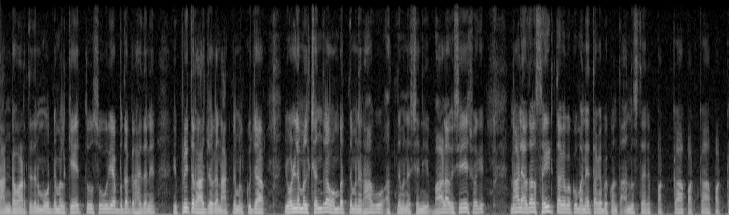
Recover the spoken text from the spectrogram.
ತಾಂಡವಾಡ್ತಾ ಇದ್ದಾನೆ. ಮೂರನೇ ಮೇಲೆ ಕೇತು, ಸೂರ್ಯ, ಬುಧ ಗ್ರಹ ಇದ್ದಾನೆ. ವಿಪರೀತ ರಾಜಯೋಗ, ನಾಲ್ಕನೇ ಮೇಲೆ ಕುಜ, ಏಳನೇ ಮೇಲೆ ಚಂದ್ರ, ಒಂಬತ್ತನೇ ಮನೆ ರಾಹು, ಹತ್ತನೇ ಮನೆ ಶನಿ. ಭಾಳ ವಿಶೇಷವಾಗಿ ನಾಳೆ ಯಾವ್ದಾದ್ರು ಸೈಟ್ ತಗೋಬೇಕು, ಮನೆ ತಗೋಬೇಕು ಅಂತ ಅನ್ನಿಸ್ತಾ ಇದೆ ಪಕ್ಕ ಪಕ್ಕ ಪಕ್ಕ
